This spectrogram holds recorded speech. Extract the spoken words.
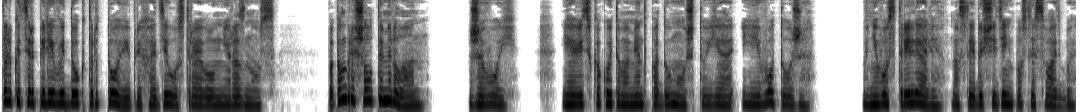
Только терпеливый доктор Тови приходил, устраивал мне разнос. Потом пришел Тамерлан. Живой. Я ведь в какой-то момент подумал, что я и его тоже. В него стреляли на следующий день после свадьбы.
